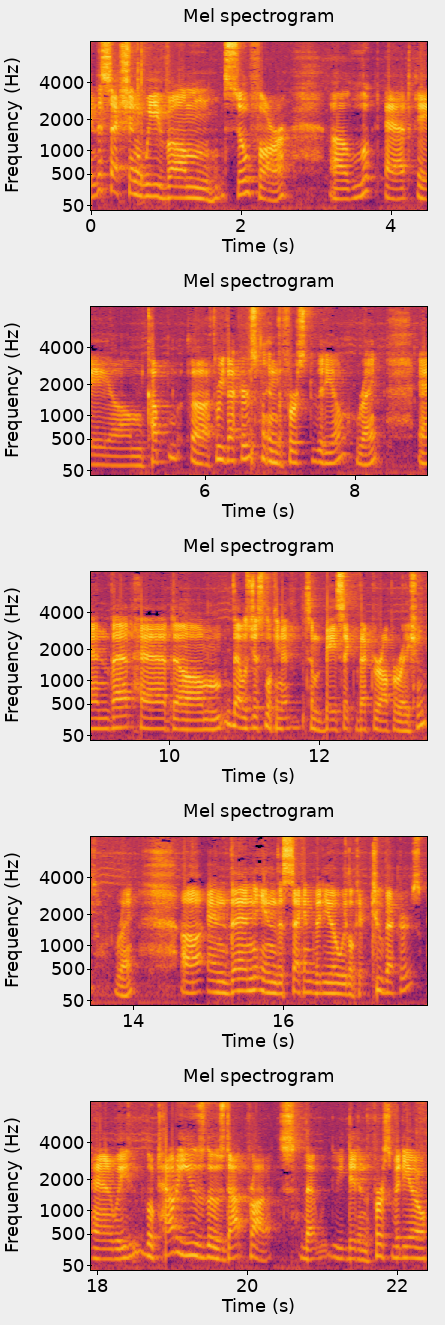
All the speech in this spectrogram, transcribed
in this section we've um, so far uh, looked at a um, cup, uh, three vectors in the first video, right? And that had um, that was just looking at some basic vector operations, right? Uh, and then in the second video we looked at two vectors and we looked how to use those dot products that we did in the first video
